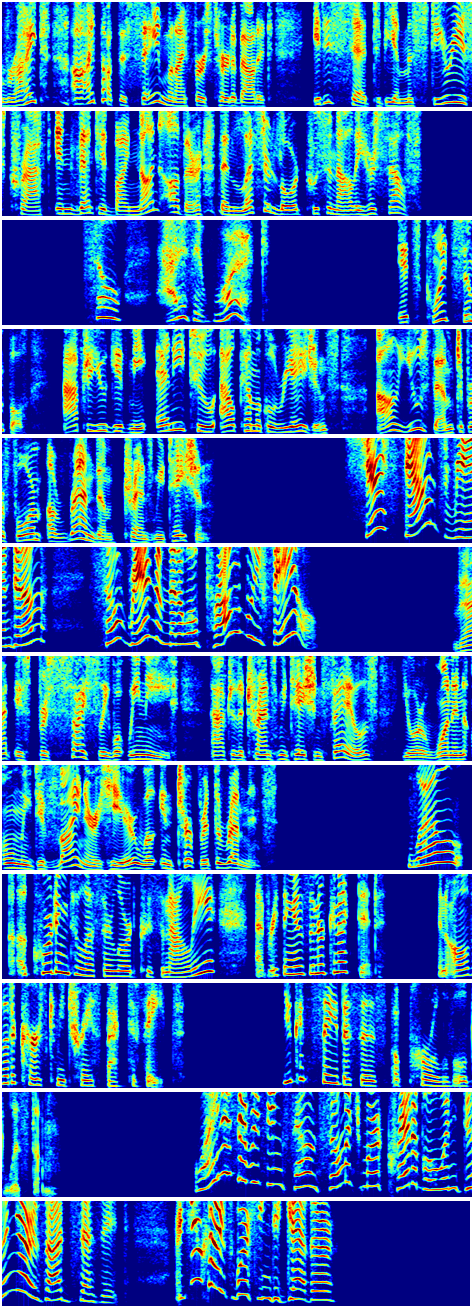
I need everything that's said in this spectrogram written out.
Right? Uh, I thought the same when I first heard about it. It is said to be a mysterious craft invented by none other than Lesser Lord Kusanali herself. So, how does it work? It's quite simple. After you give me any two alchemical reagents, I'll use them to perform a random transmutation. Sure sounds random. So random that it will probably fail. That is precisely what we need. After the transmutation fails, your one and only diviner here will interpret the remnants. Well, according to Lesser Lord Kusanali, everything is interconnected and all that occurs can be traced back to fate. You could say this is a pearl of old wisdom. Why does everything sound so much more credible when Dunyarzad says it? Are you guys working together?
